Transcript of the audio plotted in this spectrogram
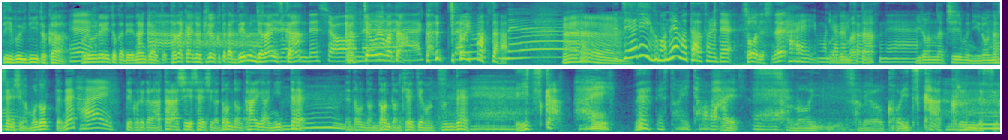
DVD とかええブルーレイとかでなんか戦いの記録とか出るんじゃないですか？出るんでしょうね買っちゃおうよまた。買っちゃいます J リーグもね、またそれで。そうですね。はい盛り上がりそうですねいろんなチームにいろんな選手が戻ってね。はい。でこれから新しい選手がどんどん海外に行ってでどんどんどんどん経験を積んででいつかはい。ねベスト8。はい、そのそれをこういつか来るんですよ。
